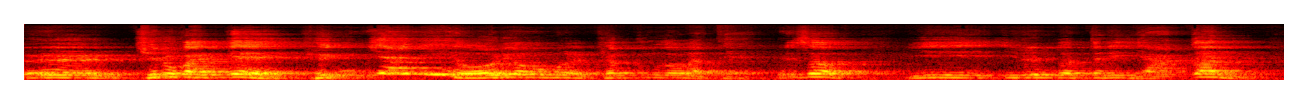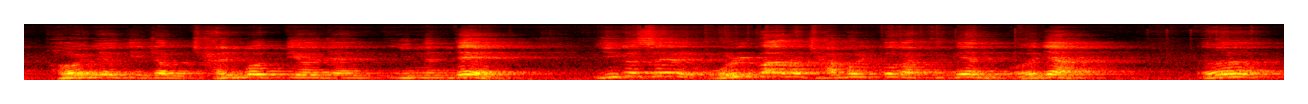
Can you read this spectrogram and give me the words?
을 기록할 때 굉장히 어려움을 겪은 것 같아. 그래서 이 이런 것들이 약간 번역이 좀 잘못되어져 있는데 이것을 올바로 잡을 것 같으면 뭐냐? 어,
